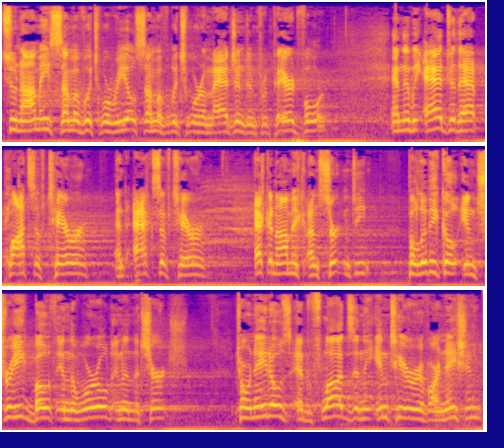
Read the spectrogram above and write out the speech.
tsunamis, some of which were real, some of which were imagined and prepared for. And then we add to that plots of terror and acts of terror economic uncertainty, political intrigue, both in the world and in the church, tornadoes and floods in the interior of our nation,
